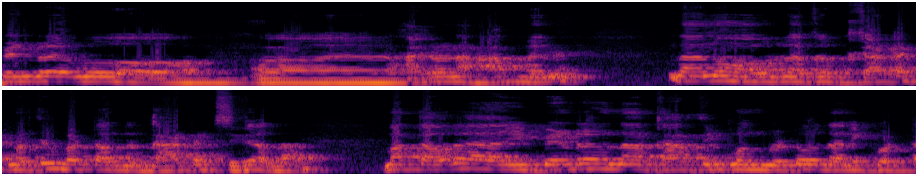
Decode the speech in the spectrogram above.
ಪೆನ್ ಡ್ರೈವ್ ಹಗರಣ ಆದ್ಮೇಲೆ ನಾನು ಅವ್ರನ್ನ ಹತ್ರ ಕಾಂಟ್ಯಾಕ್ಟ್ ಮಾಡ್ತೀನಿ ಬಟ್ ಅವ್ರನ್ನ ಕಾಂಟ್ಯಾಕ್ಟ್ ಸಿಗಲ್ಲ. ಮತ್ತೆ ಅವರ ಈ ಪೆನ್ ಡ್ರೈವ್ನ ಕಾರ್ತಿಕ್ ಬಂದ್ಬಿಟ್ಟು ನನಗೆ ಕೊಟ್ಟ,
